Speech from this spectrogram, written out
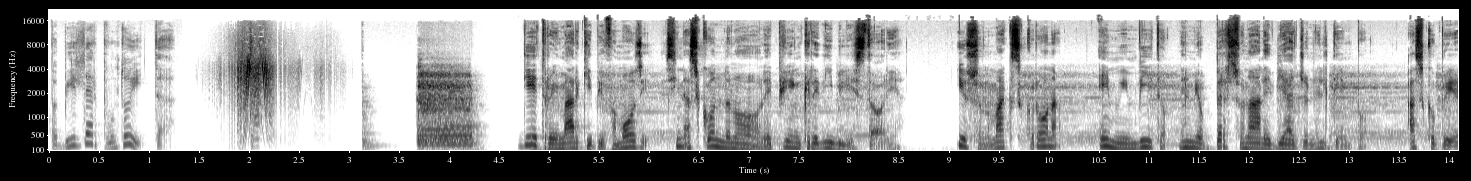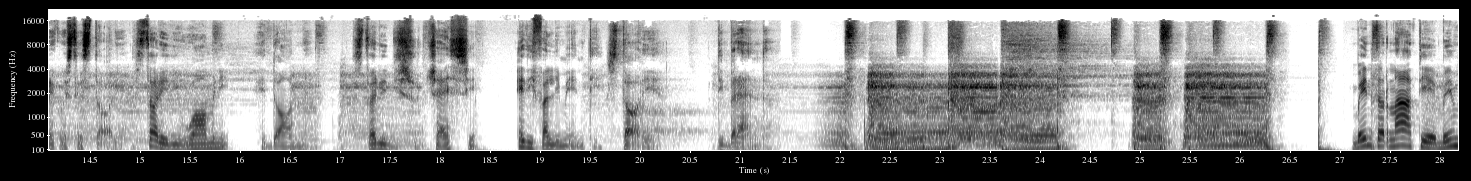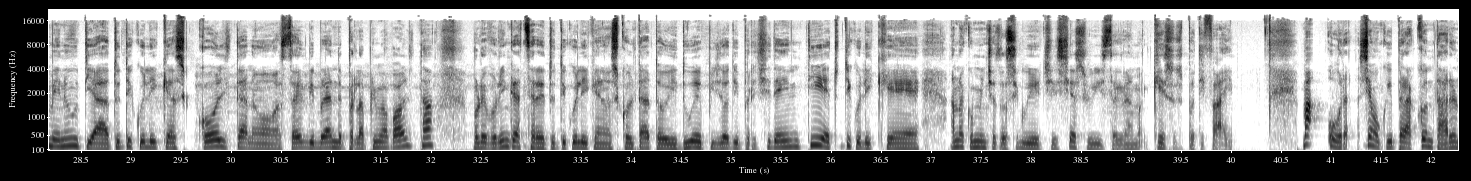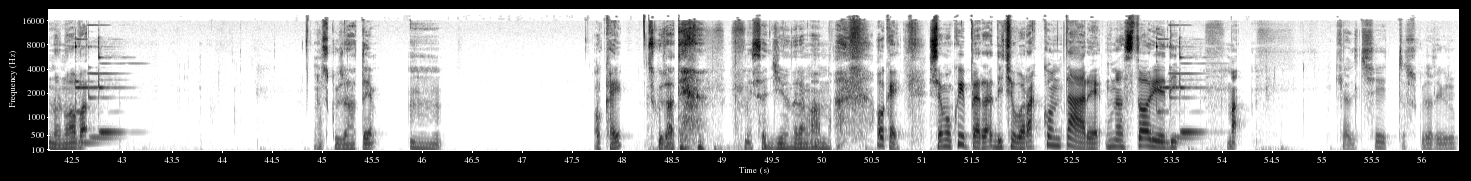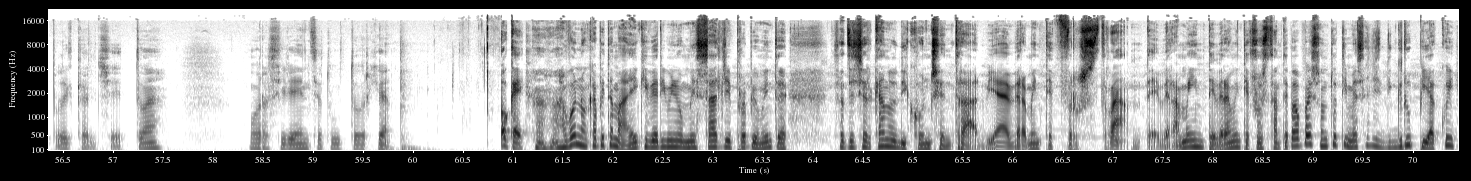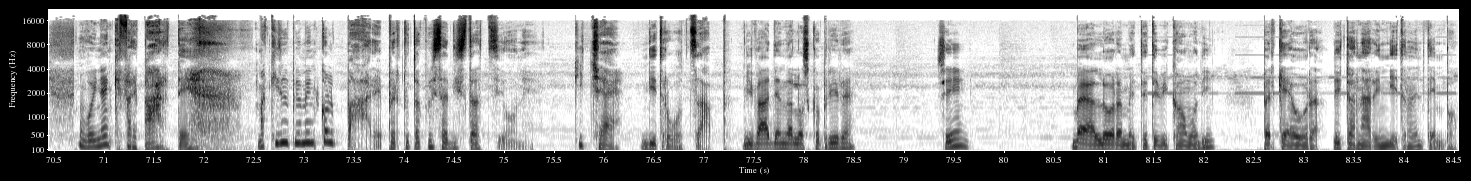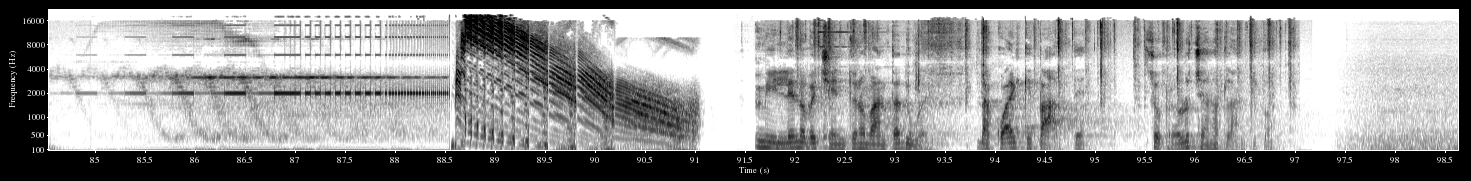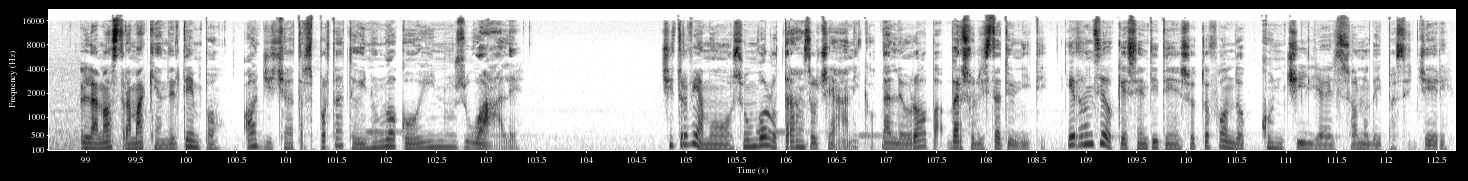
appbuilder.it. Dietro i marchi più famosi si nascondono le più incredibili storie. Io sono Max Corona e vi invito nel mio personale viaggio nel tempo a scoprire queste storie. Storie di uomini e donne, storie di successi e di fallimenti, storie di brand. Bentornati e benvenuti a tutti quelli che ascoltano Storie di Brand per la prima volta. Volevo ringraziare tutti quelli che hanno ascoltato i due episodi precedenti e tutti quelli che hanno cominciato a seguirci sia su Instagram che su Spotify. Ma ora siamo qui per raccontare una nuova... Scusate. Mm. Ok, scusate, messaggino della mamma. Ok, siamo qui per, dicevo, raccontare una storia di... Ma Calcetto, scusate il gruppo del calcetto, eh. Ora silenzia tutto perché... Ok, a voi non capita mai che vi arrivino messaggi proprio mentre state cercando di concentrarvi, è veramente frustrante, veramente, veramente frustrante. Ma poi sono tutti messaggi di gruppi a cui non vuoi neanche fare parte. Ma chi dobbiamo incolpare per tutta questa distrazione? Chi c'è dietro WhatsApp? Vi va di andarlo a scoprire? Sì? Beh, allora mettetevi comodi, perché è ora di tornare indietro nel tempo. 1992, da qualche parte, sopra l'Oceano Atlantico. La nostra macchina del tempo oggi ci ha trasportato in un luogo inusuale. Ci troviamo su un volo transoceanico dall'Europa verso gli Stati Uniti. Il ronzio che sentite in sottofondo concilia il sonno dei passeggeri.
